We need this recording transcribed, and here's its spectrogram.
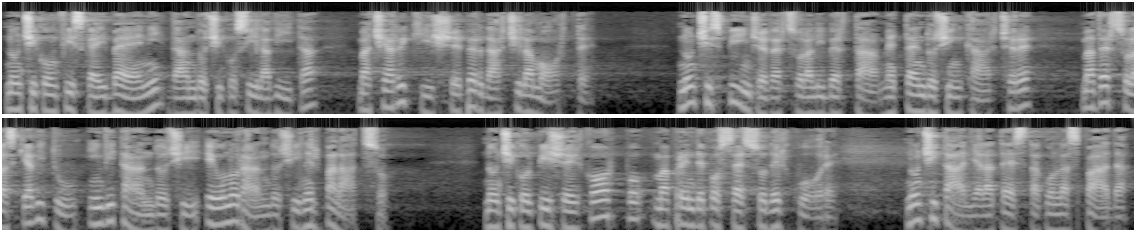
Non ci confisca i beni, dandoci così la vita, ma ci arricchisce per darci la morte. Non ci spinge verso la libertà, mettendoci in carcere, ma verso la schiavitù, invitandoci e onorandoci nel palazzo. Non ci colpisce il corpo, ma prende possesso del cuore. Non ci taglia la testa con la spada,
